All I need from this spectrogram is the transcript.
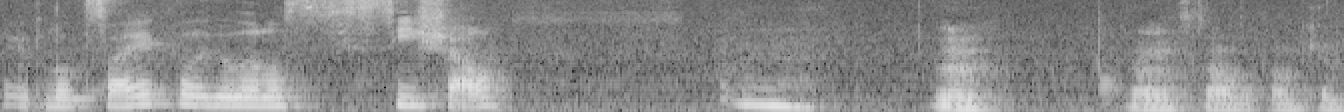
it looks like, like a little seashell. Mm. No, it's not a pumpkin.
